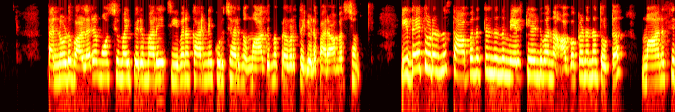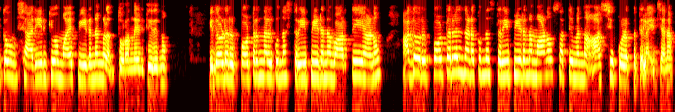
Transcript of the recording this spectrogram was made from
തന്നോട് വളരെ മോശമായി പെരുമാറിയ ജീവനക്കാരനെ കുറിച്ചായിരുന്നു മാധ്യമ പ്രവർത്തകയുടെ പരാമർശം. ഇതേ തുടർന്ന് സ്ഥാപനത്തിൽ നിന്ന് മേൽക്കേണ്ടി വന്ന അവഗണന തൊട്ട് മാനസികവും ശാരീരികവുമായ പീഡനങ്ങളും തുറന്നെടുത്തിരുന്നു. ഇതോടെ റിപ്പോർട്ടർ നൽകുന്ന സ്ത്രീ പീഡന വാർത്തയാണോ അതോ റിപ്പോർട്ടറിൽ നടക്കുന്ന സ്ത്രീ പീഡനമാണോ സത്യമെന്ന ആശയക്കുഴപ്പത്തിലായി ജനം.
